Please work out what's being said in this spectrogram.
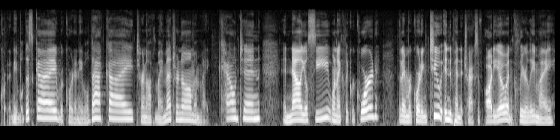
Record enable this guy, record enable that guy, turn off my metronome and my counting. And now you'll see when I click record that I'm recording two independent tracks of audio and clearly my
